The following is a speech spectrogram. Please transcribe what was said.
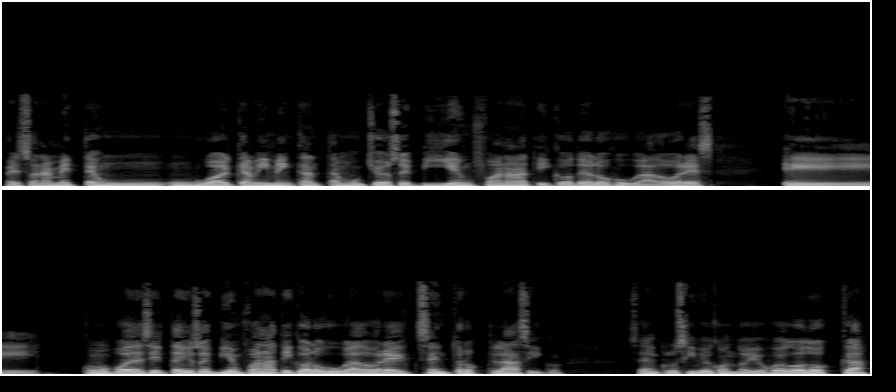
personalmente es un, jugador que a mí me encanta mucho, yo soy bien fanático de los jugadores, eh, ¿cómo puedo decirte? Yo soy bien fanático de los jugadores centros clásicos, sea, inclusive cuando yo juego 2K,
